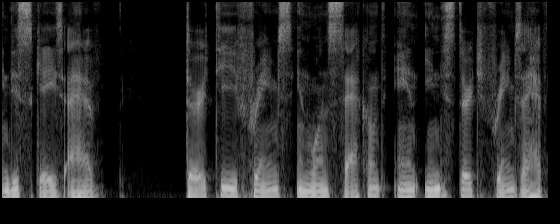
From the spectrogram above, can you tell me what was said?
in this case, I have 30 frames in one second, and in these 30 frames, I have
